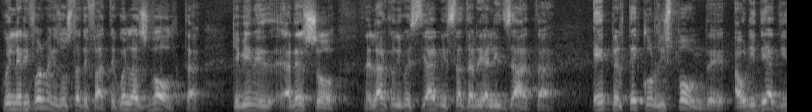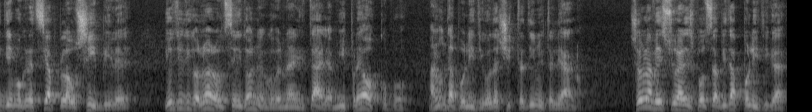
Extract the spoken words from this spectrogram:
quelle riforme che sono state fatte, quella svolta che viene adesso nell'arco di questi anni è stata realizzata e per te corrisponde a un'idea di democrazia plausibile, io ti dico allora non sei idoneo a governare l'Italia, mi preoccupo, ma non da politico, da cittadino italiano. Se non avessi una responsabilità politica,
